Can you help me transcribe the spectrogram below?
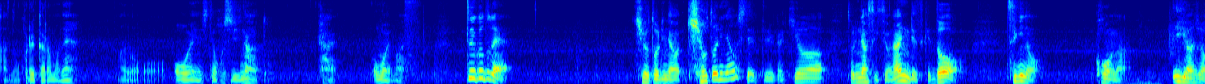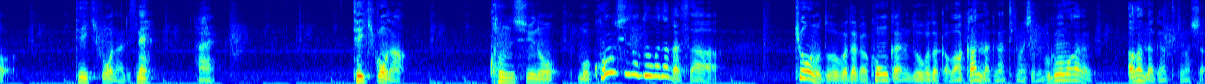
あのこれからもねあの応援してほしいなと、はい、思います。ということで気を取り直気を取り直してっていうか気を取り直す必要ないんですけど次のコーナーいきましょう。定期コーナーですね。はい。定期コーナー。今週のもう今週の動画だからさ今日の動画だか今回の動画だか分かんなくなってきましたね。僕も分かんな分かんなくなってきました。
